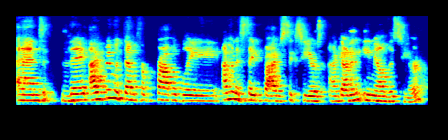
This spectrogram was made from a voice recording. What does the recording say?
And they, I've been with them for probably, I'm going to say five, six years. I got an email this year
